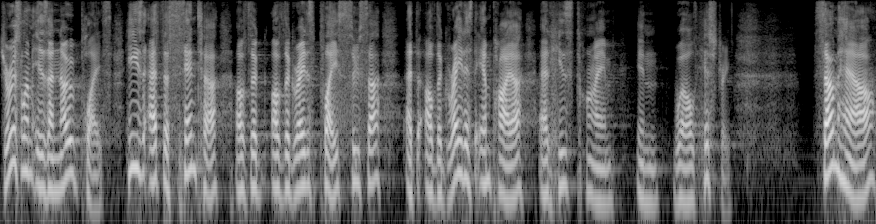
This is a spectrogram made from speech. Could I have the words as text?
Jerusalem is a no place. He's at the center of the, of the greatest place, Susa, the, of the greatest empire at his time in world history. Somehow,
